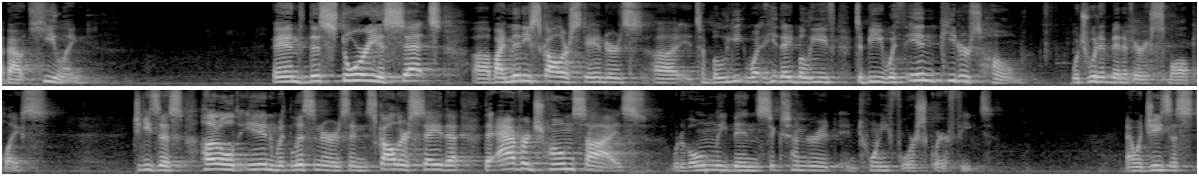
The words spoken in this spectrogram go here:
about healing. And this story is set uh, by many scholar standards uh, to believe what he, they believe to be within Peter's home, which would have been a very small place. Jesus huddled in with listeners, and scholars say that the average home size would have only been 624 square feet. Now, when Jesus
